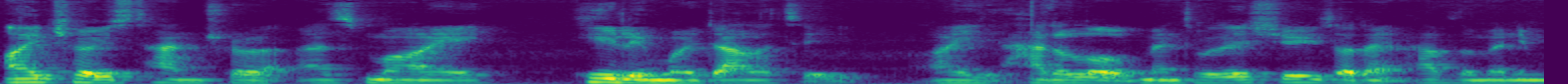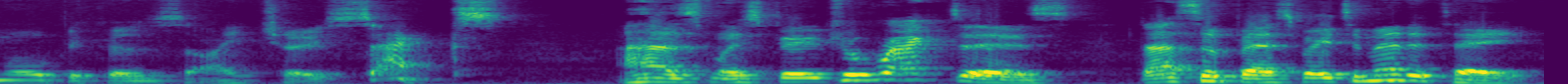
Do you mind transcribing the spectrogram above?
I chose tantra as my healing modality. I had a lot of mental issues. I don't have them anymore because I chose sex as my spiritual practice. That's the best way to meditate.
